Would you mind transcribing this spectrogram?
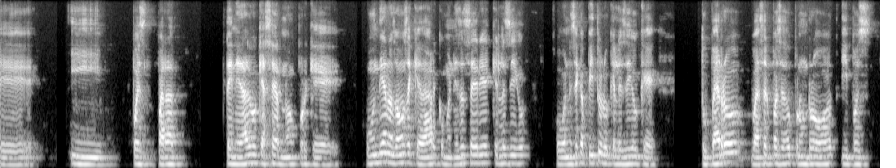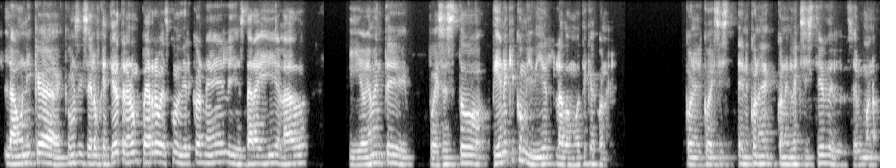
Eh, y pues para tener algo que hacer, ¿no? Porque un día nos vamos a quedar como en esa serie que les digo, o en ese capítulo que les digo que tu perro va a ser paseado por un robot y pues la única, ¿cómo se dice? El objetivo de tener un perro es convivir con él y estar ahí al lado. Y obviamente, pues esto tiene que convivir la domótica con él, con el, con el, con el existir del ser humano.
